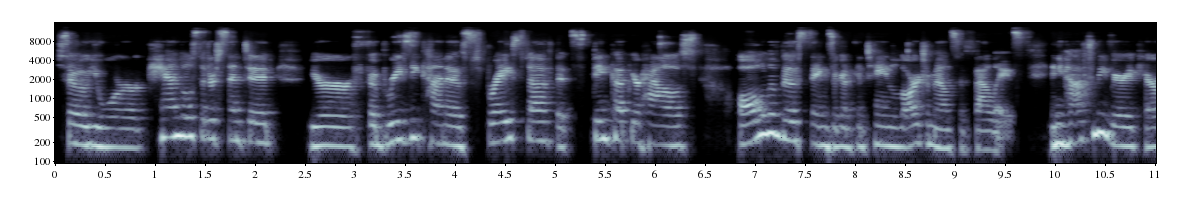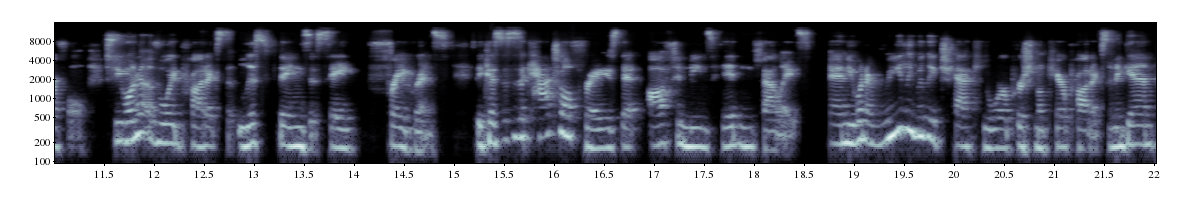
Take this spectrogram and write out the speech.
So, your candles that are scented, your Febreze kind of spray stuff that stink up your house, all of those things are going to contain large amounts of phthalates, and you have to be very careful. So, you want to avoid products that list things that say fragrance because this is a catch all phrase that often means hidden phthalates. And you want to really, really check your personal care products. And again,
